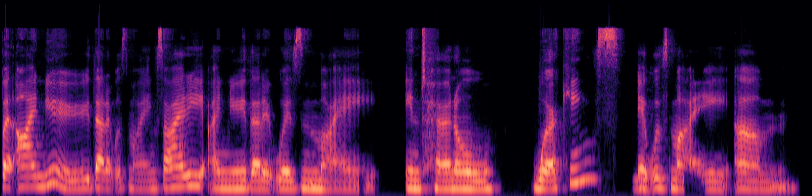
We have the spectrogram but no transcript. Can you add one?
but I knew that it was my anxiety. I knew that it was my internal workings. Mm-hmm. It was my um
